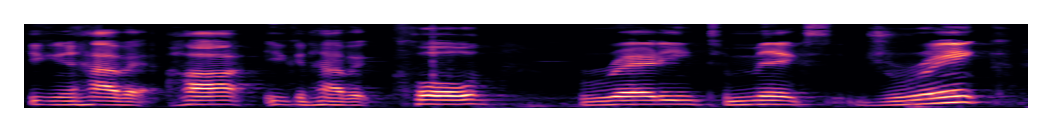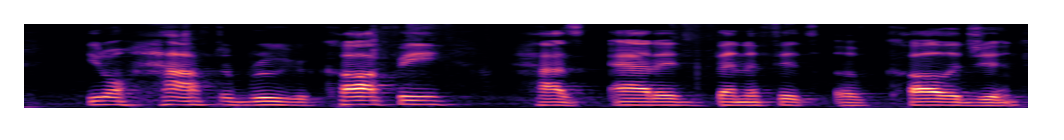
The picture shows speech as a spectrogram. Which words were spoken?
You can have it hot, you can have it cold, ready to mix drink. You don't have to brew your coffee. Has added benefits of collagen.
